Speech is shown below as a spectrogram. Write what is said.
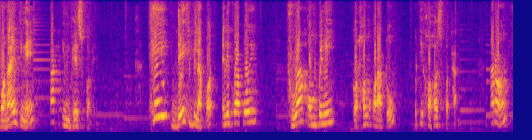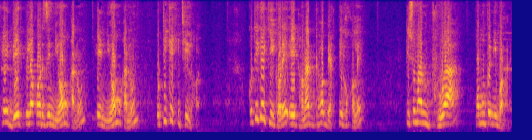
বনাই কিনে তাত ইনভেষ্ট কৰে। সেই দেশবিলাকত এনেকুৱাকৈ ভুৱা কোম্পানী গঠন কৰাটো অতি সহজ কথা। কাৰণ সেই দেশবিলাকৰ যি নিয়ম কানুন সেই নিয়ম কানুন অতিকে শিথিল হয়। গতিকে কি কৰে এই ধনাঢ্য ব্যক্তিসকলে কিছুমান ভুৱা কোম্পানী বনায়।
